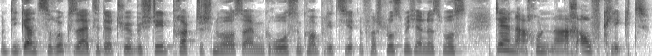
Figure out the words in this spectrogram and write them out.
und die ganze Rückseite der Tür Tür besteht praktisch nur aus einem großen, komplizierten Verschlussmechanismus, der nach und nach aufklickt.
